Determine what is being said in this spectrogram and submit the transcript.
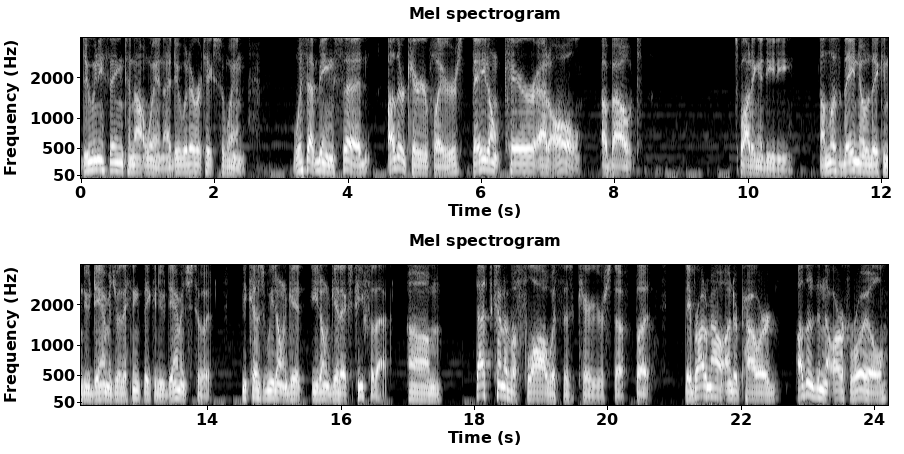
do anything to not win. I do whatever it takes to win. With that being said, other carrier players, they don't care at all about spotting a DD unless they know they can do damage or they think they can do damage to it because we don't get you don't get XP for that. Um, that's kind of a flaw with the carrier stuff, but they brought them out underpowered. Other than the Ark Royal,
